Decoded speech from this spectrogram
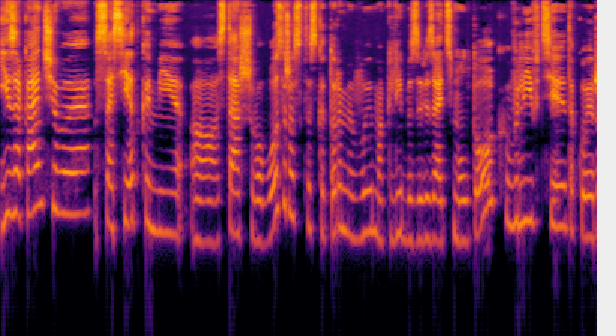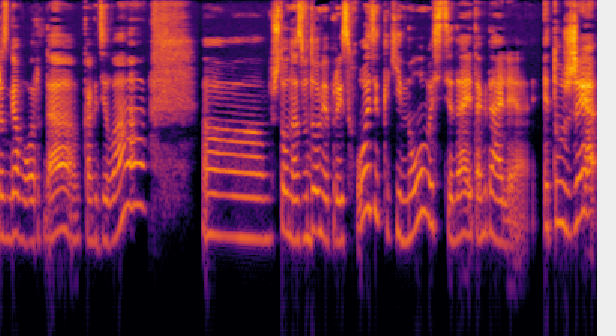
И заканчивая соседками э, старшего возраста, с которыми вы могли бы завязать talk в лифте, такой разговор, да, как дела, что у нас в доме происходит, какие новости, да, и так далее. Это уже э,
